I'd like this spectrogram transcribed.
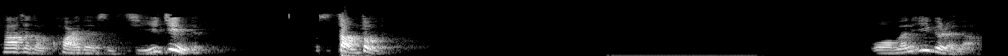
他这种快乐是极静的，不是躁动的。我们一个人啊，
